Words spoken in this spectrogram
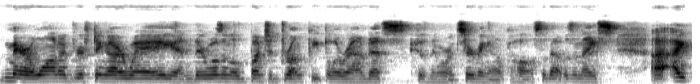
marijuana drifting our way, and there wasn't a bunch of drunk people around us because they weren't serving alcohol. So that was a nice. Uh, I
